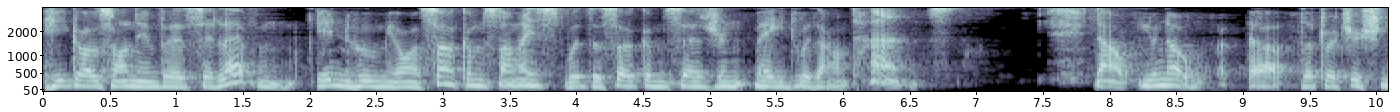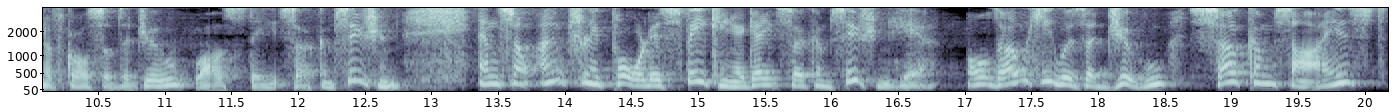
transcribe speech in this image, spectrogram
he goes on in verse 11, in whom you are circumcised with the circumcision made without hands. Now, you know, uh, the tradition, of course, of the Jew was the circumcision. And so actually, Paul is speaking against circumcision here. Although he was a Jew, circumcised,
